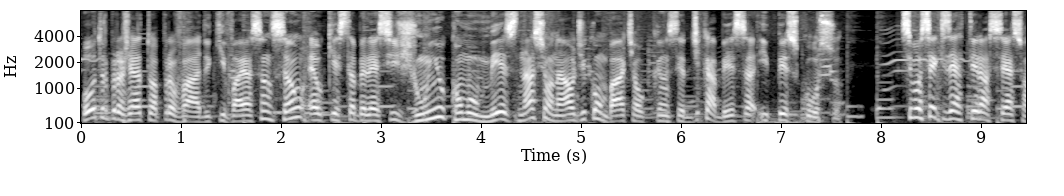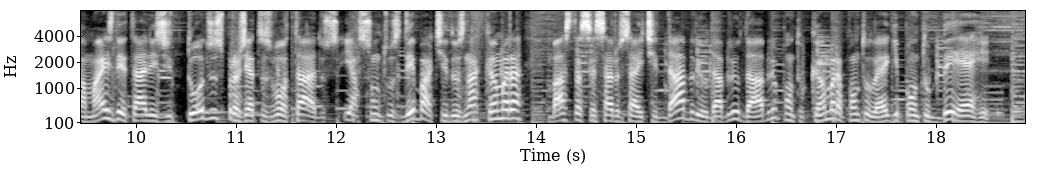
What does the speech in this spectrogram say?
Outro projeto aprovado e que vai à sanção é o que estabelece junho como o mês nacional de combate ao câncer de cabeça e pescoço. Se você quiser ter acesso a mais detalhes de todos os projetos votados e assuntos debatidos na Câmara, basta acessar o site www.câmara.leg.br.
